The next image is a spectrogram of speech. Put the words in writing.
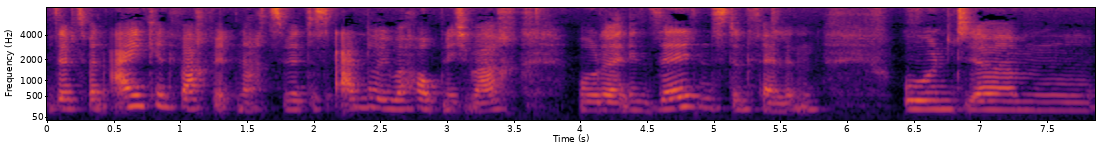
Selbst wenn ein Kind wach wird nachts, wird das andere überhaupt nicht wach oder in den seltensten Fällen. Und ähm,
